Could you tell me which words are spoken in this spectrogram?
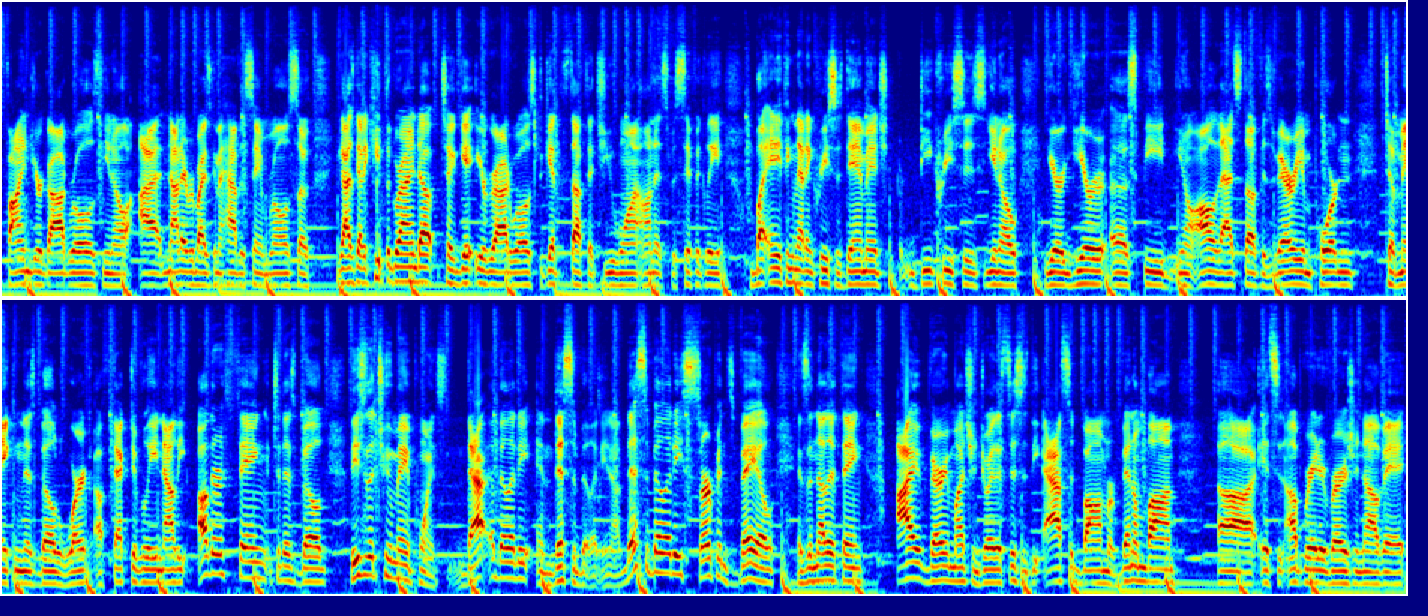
find your god rolls. You know, I, not everybody's going to have the same rolls, so you guys got to keep the grind up to get your god rolls, to get the stuff that you want on it specifically. But anything that increases damage, decreases, you know, your gear uh, speed, you know, all of that stuff is very important to making this build work effectively. Now, the other thing to this build, these are the two main points, that ability and this ability. Now, this ability, Serpent's Veil, is another thing. I very much enjoy this. This is the Acid Bomb or Venom Bomb. Uh, it's an upgraded version of it,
